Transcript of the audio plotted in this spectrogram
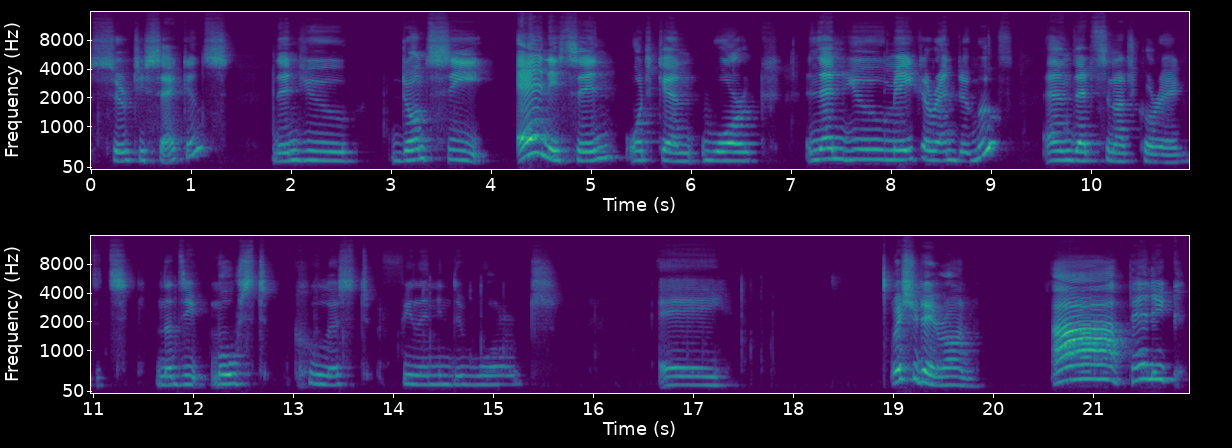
thirty seconds, then you don't see anything what can work, and then you make a random move, and that's not correct. It's not the most coolest feeling in the world. A where should I run? Ah, panic.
